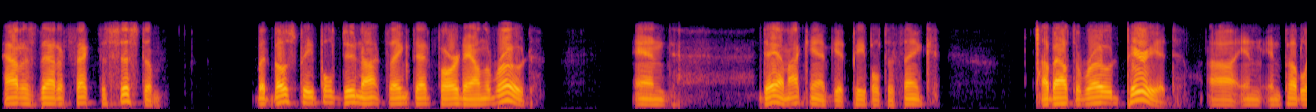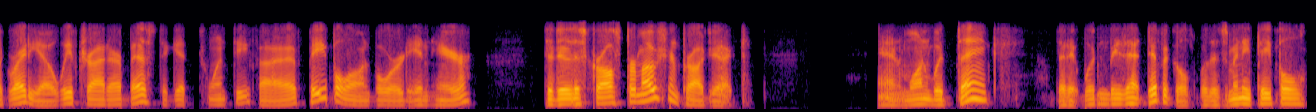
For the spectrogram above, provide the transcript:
How does that affect the system? But most people do not think that far down the road. And damn, I can't get people to think about the road, period uh, in in public radio. We've tried our best to get 25 people on board in here to do this cross promotion project, and one would think that it wouldn't be that difficult with as many people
